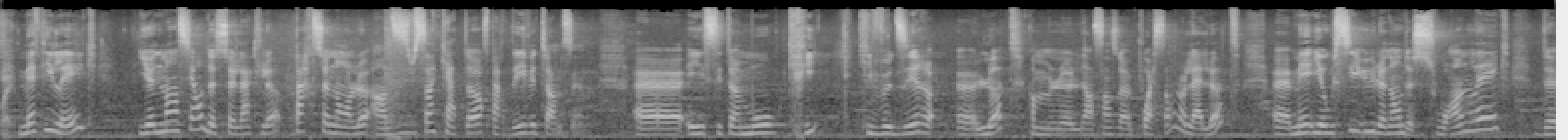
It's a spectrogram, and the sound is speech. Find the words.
Ouais. Methy Lake. Il y a une mention de ce lac-là par ce nom-là en 1814 par David Thompson. Euh, et c'est un mot cri qui veut dire euh, lotte, comme le- dans le sens d'un poisson, là, la lotte. Euh, mais il y a aussi eu le nom de Swan Lake, de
